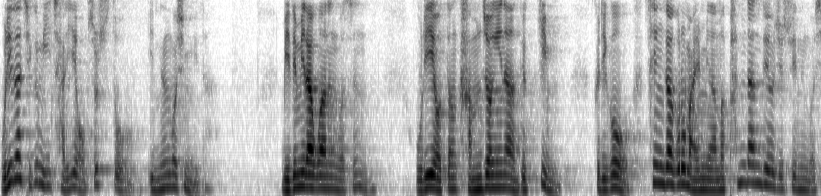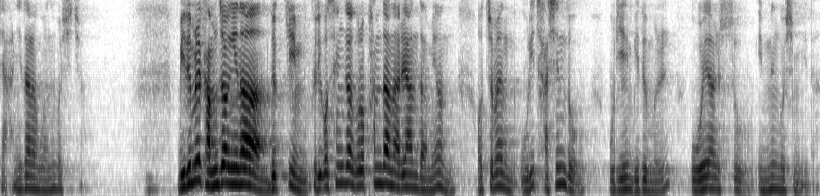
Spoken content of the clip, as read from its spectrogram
우리가 지금 이 자리에 없을 수도 있는 것입니다. 믿음이라고 하는 것은 우리의 어떤 감정이나 느낌 그리고 생각으로 말미암아 판단되어질 수 있는 것이 아니다라고 하는 것이죠. 믿음을 감정이나 느낌 그리고 생각으로 판단하려 한다면 어쩌면 우리 자신도 우리의 믿음을 오해할 수 있는 것입니다.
